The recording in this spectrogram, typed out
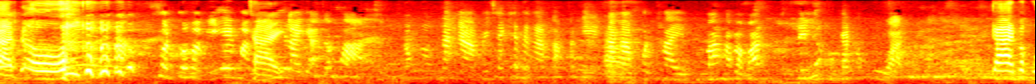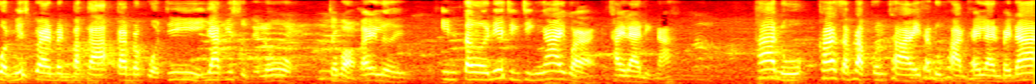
กันเออ ๆ ส่วนตัวแบบนี้เองแบบใช่ มีอะไรอยากจะฝากถึงน้องๆนางงามไม่ใช่แค่นางงามต่างประเทศนางงามคนไทยบ้างคะแบบว่าในเรื่องของการประกวด การประกวดมิสแกรนเป็นประกาการประกวดที่ยากที่สุดในโลก จะบอกให้เลย อินเตอร์เนี่ยจริง ๆ ง่ายกว่าไทยแลนด์อีกนะ ถ้าหนูถ้าสำหรับคนไทยถ้าหนูผ่านไทยแลนด์ไปได้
